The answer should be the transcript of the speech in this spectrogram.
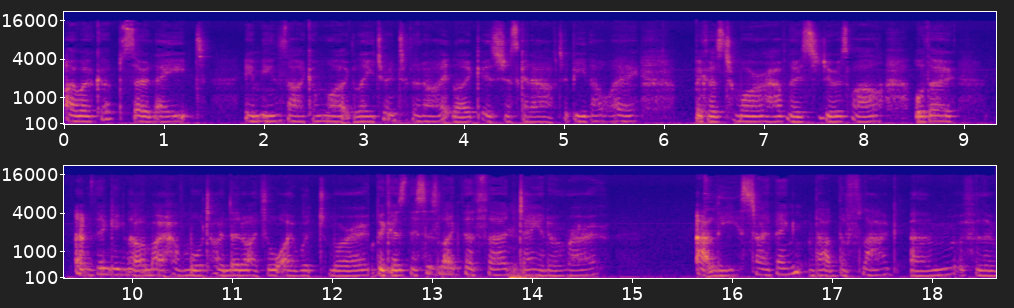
I woke up so late, it means that I can work later into the night. Like, it's just gonna have to be that way because tomorrow I have loads to do as well. Although, I'm thinking that I might have more time than I thought I would tomorrow because this is like the third day in a row at least I think that the flag um for the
